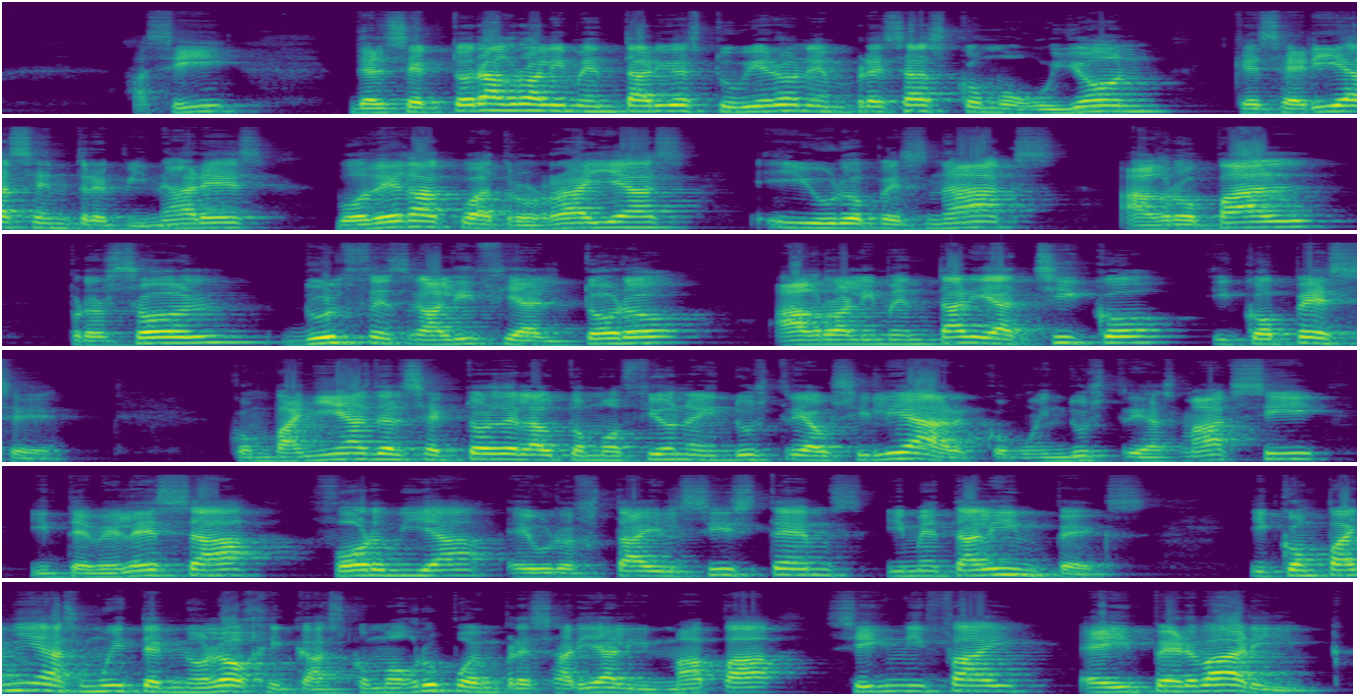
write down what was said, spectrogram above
Así, del sector agroalimentario estuvieron empresas como Gullón, Queserías Entre Pinares, Bodega Cuatro Rayas, Europe Snacks, Agropal, Prosol, Dulces Galicia El Toro, Agroalimentaria Chico y Copese. Compañías del sector de la automoción e industria auxiliar como Industrias Maxi, Itebelesa, Forbia, Eurostyle Systems y Metalimpex. Y compañías muy tecnológicas como Grupo Empresarial Inmapa, Signify e Hyperbaric.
